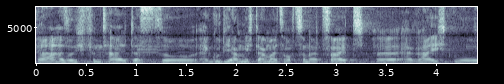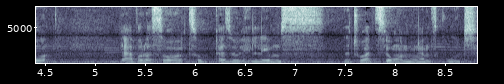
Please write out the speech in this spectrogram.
Ja, also ich finde halt, dass so, ja gut, die haben mich damals auch zu einer Zeit äh, erreicht, wo, ja, wo das so zu persönlichen Lebenssituationen ganz gut,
